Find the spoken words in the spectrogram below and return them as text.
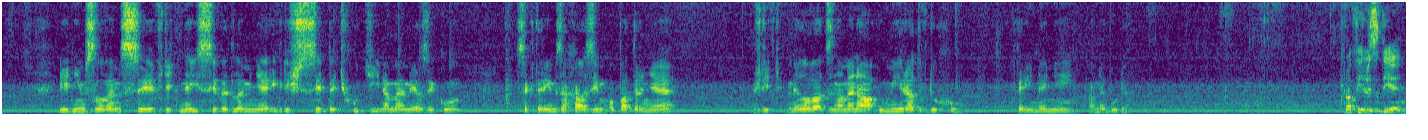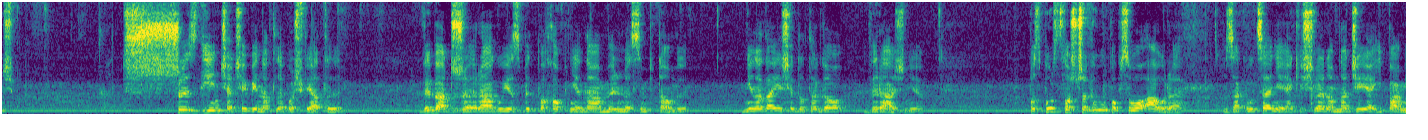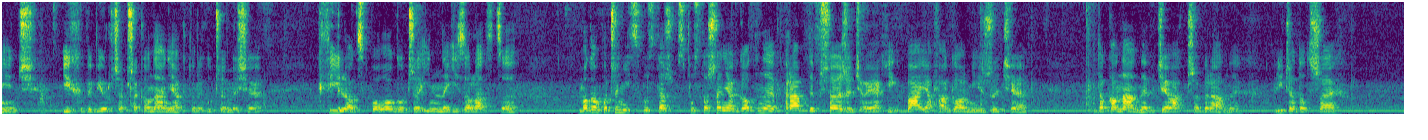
Jedním slovem jsi, vždyť nejsi vedle mě, i když jsi teď chutí na mém jazyku, se kterým zacházím opatrně. Vždyť milovat znamená umírat v duchu, který není a nebude. Profil zdjęć. Trzy zdjęcia ciebie na tle poświaty. Wybacz, że reaguję zbyt pochopnie na mylne symptomy. Nie nadaje się do tego wyraźnie. Pospólstwo szczegółu popsuło aurę. Zakłócenie, jakie śle nam nadzieja i pamięć, ich wybiórcze przekonania, których uczymy się, kwiląc w połogu czy innej izolatce, mogą poczynić spustoszenia godne prawdy przeżyć, o jakich baja w agonii życie dokonane w dziełach przebranych. Liczę do trzech.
